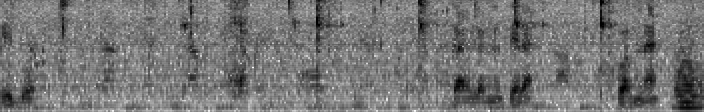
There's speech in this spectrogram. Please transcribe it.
Dalawang libo. Kaya lang natira. Kuha mo na. Hmm.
